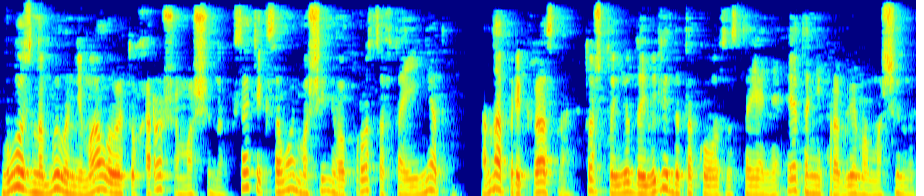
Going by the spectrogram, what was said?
Вложено было немало в эту хорошую машину. Кстати, к самой машине вопросов-то и нет. Она прекрасна. То, что ее довели до такого состояния, это не проблема машины.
